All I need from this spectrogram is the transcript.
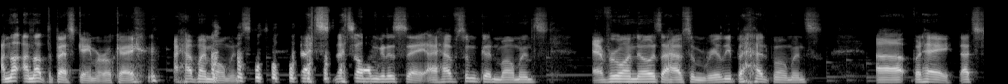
I'm not I'm not the best gamer. Okay, I have my moments. that's that's all I'm gonna say. I have some good moments. Everyone knows I have some really bad moments. Uh, but hey, that's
